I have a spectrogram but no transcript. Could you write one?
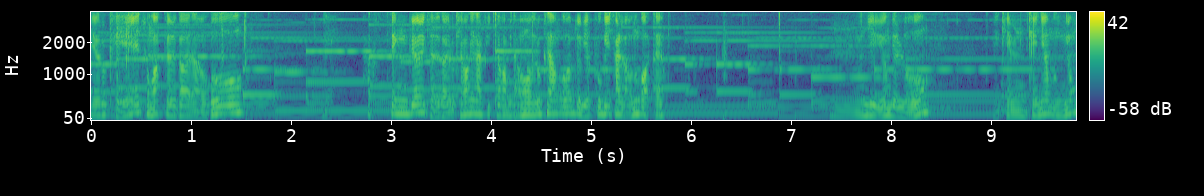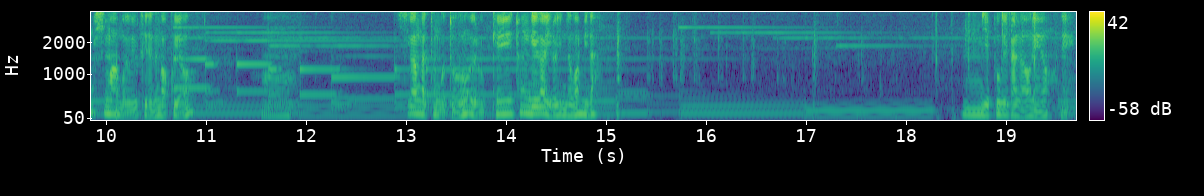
이렇게 종합 결과 나오고 네, 학생별 결과 이렇게 확인할 수 있다고 합니다. 어, 이렇게 나온 건 좀 예쁘게 잘 나오는 것 같아요. 음, 문제 유형별로 네, 개- 개념 응용 심화 뭐 이렇게 되는 것 같고요. 어, 시간 같은 것도 이렇게 통계가 이루어진다고 합니다. 음, 예쁘게 잘 나오네요. 네.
